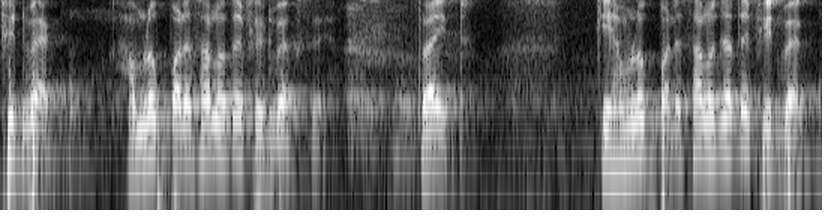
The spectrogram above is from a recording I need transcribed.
फीडबैक हम लोग परेशान होते हैं फीडबैक से राइट कि हम लोग परेशान हो जाते हैं फीडबैक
